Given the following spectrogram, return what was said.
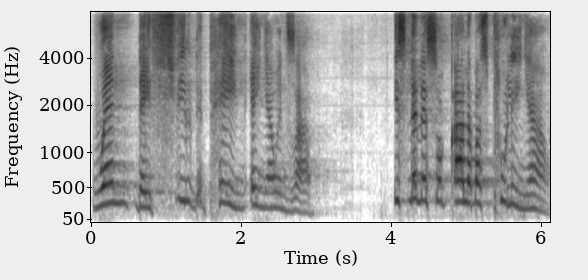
When they feel the pain einyaweni zabo. Isilele sokuqala basiphula inyawo.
